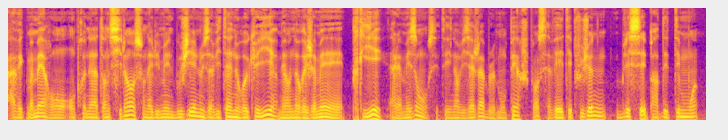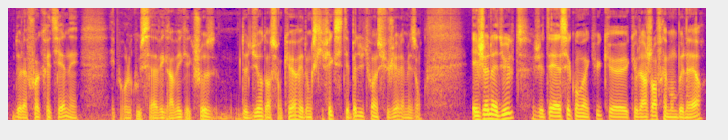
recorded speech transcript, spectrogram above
avec ma mère, on, prenait un temps de silence, on allumait une bougie, elle nous invitait à nous recueillir, mais on n'aurait jamais prié à la maison. C'était inenvisageable. Mon père, je pense, avait été plus jeune, blessé par des témoins de la foi chrétienne, et, et pour le coup, ça avait gravé quelque chose de dur dans son cœur, et donc ce qui fait que c'était pas du tout un sujet à la maison. Et jeune adulte, j'étais assez convaincu que, que l'argent ferait mon bonheur.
